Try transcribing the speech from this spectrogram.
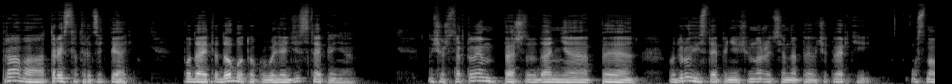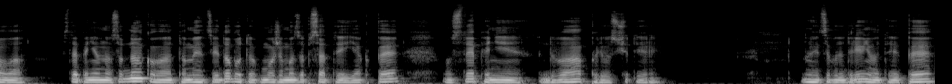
Вправа 335. Подайте добуток у вигляді степеня. Ну що ж, стартуємо. Перше завдання p у другій степені, що множиться на p у четвертій. Основа степеня в нас однакова, то ми цей добуток можемо записати як p у степені 2 плюс 4. Ну і це буде дорівнювати p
